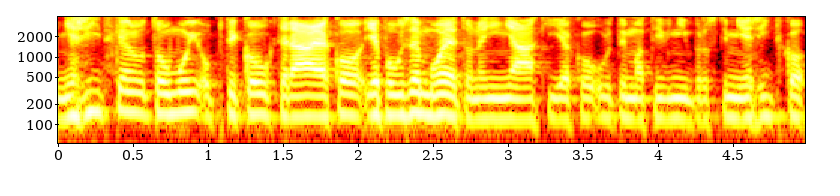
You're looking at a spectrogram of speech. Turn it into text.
měřítkem, tou mojí optikou, která jako je pouze moje, to není nějaký jako ultimativní prostě měřítko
